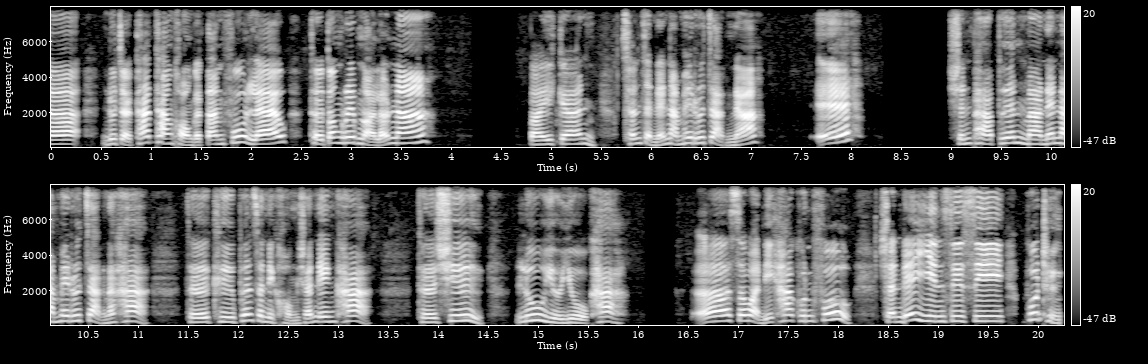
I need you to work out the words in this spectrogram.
ละดูจากท่าทางของกับตันฟู่แล้ว เธอต้องรีบหน่อยแล้วนะ ไปกัน ฉันจะแนะนำให้รู้จักนะ เอ๊ะ ฉันพาเพื่อนมาแนะนำให้รู้จักนะคะ เธอคือเพื่อนสนิทของฉันเองค่ะ เธอชื่อ ลู่โยโย่ค่ะ เออสวัสดีค่ะคุณฟู่ ฉันได้ยินซีซี พูดถึง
